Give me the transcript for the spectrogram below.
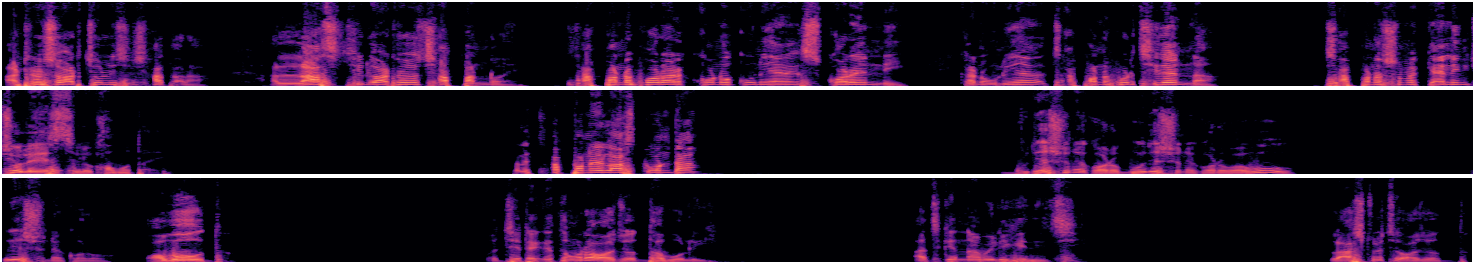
আঠেরোশো আটচল্লিশে সাতারা। আর লাস্ট ছিল আঠেরোশো ছাপ্পান্নয়। ছাপ্পান্ন পর আর কোনো কোন অ্যানেক্স করেননি। কারণ উনি ছাপ্পান্ন পর ছিলেন না। ছাপ্পান্নর সময় ক্যানিং চলে এসেছিল ক্ষমতায়। তাহলে ছাপ্পান্নের লাস্ট কোনটা? বুঝে শুনে করো, বুঝে শুনে করো বাবু। বুঝে শুনে করো। অবৌধ। যেটাকে তোমরা অযোধ্যা বলি। আজকের নামই লিখে দিচ্ছি। লাস্ট হচ্ছে অযোধ্যা।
